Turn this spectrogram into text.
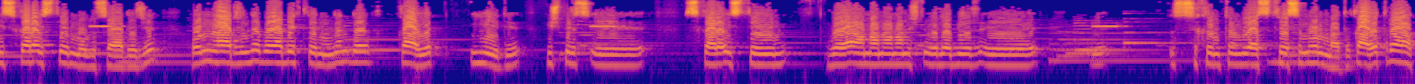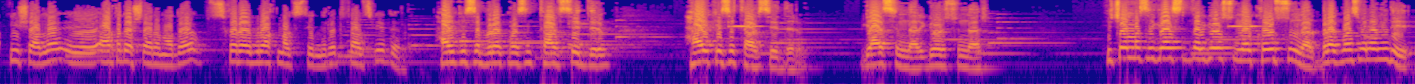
bir sigara isteğim oldu sadece. Onun haricinde veya beklenimden de gayet iyiydi. Hiçbir e, sigara isteğim veya aman aman işte öyle bir e, sıkıntım veya stresim olmadı. Gayet rahat. İnşallah e, arkadaşlarıma da sigarayı bırakmak isteyenlere de tavsiye ederim. Herkese bırakmasını tavsiye ederim. Herkese tavsiye ederim. Gelsinler, görsünler. Hiç olmazsa gelsinler, görsünler, konuşsunlar. Bırakması önemli değil.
